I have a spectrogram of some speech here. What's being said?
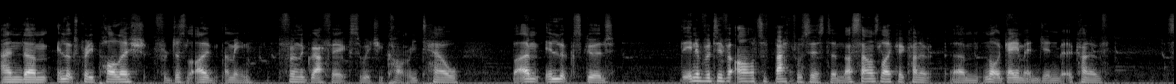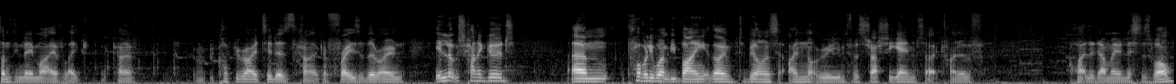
and um, it looks pretty polished. For just, I, I mean, from the graphics, which you can't really tell, but um, it looks good. The innovative art of battle system. That sounds like a kind of um, not a game engine, but a kind of something they might have like kind of copyrighted as kind of like a phrase of their own. It looks kind of good. Um, probably won't be buying it though, to be honest. I'm not really in for strategy games, so that kind of quite low down my list as well.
